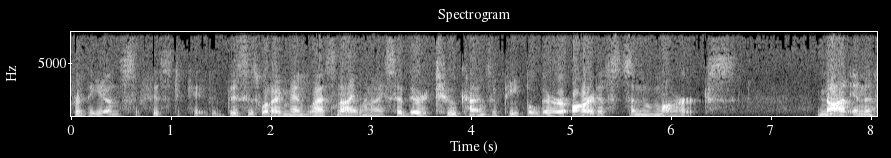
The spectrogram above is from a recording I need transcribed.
for the unsophisticated. This is what I meant last night when I said there are two kinds of people. There are artists and marks, not in a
